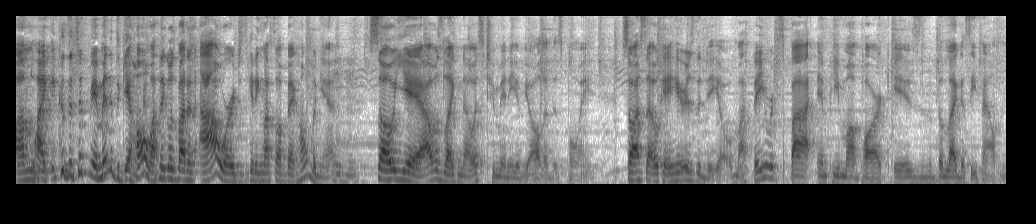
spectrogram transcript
I'm like, because it took me a minute to get home. I think it was about an hour just getting myself back home again. Mm-hmm. So yeah, I was like, no, it's too many of y'all at this point. So I said, okay, here's the deal. My favorite spot in Piedmont Park is the Legacy Fountain.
